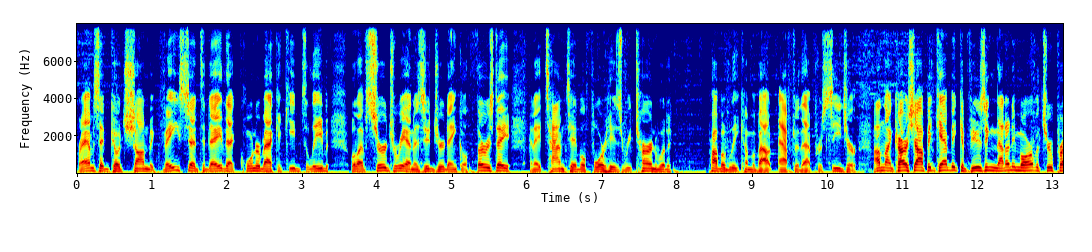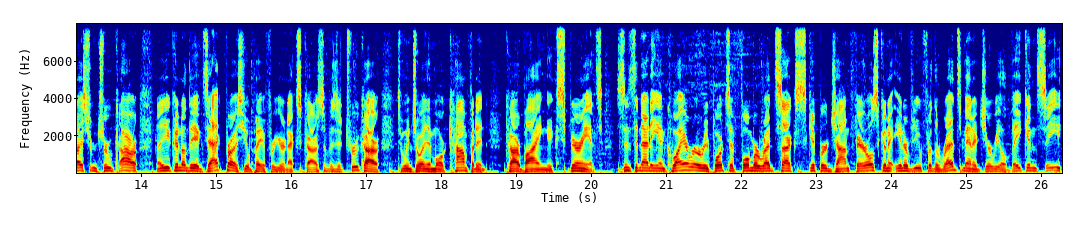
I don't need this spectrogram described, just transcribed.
Rams head coach Sean McVay said today that cornerback Aqib Talib will have surgery on his injured ankle Thursday, and a timetable for his return would probably come about after that procedure. Online car shopping can be confusing, not anymore with True Price from True Car. Now you can know the exact price you'll pay for your next car, so visit True Car to enjoy a more confident car buying experience. Cincinnati Enquirer reports that former Red Sox skipper John Farrell is going to interview for the Reds managerial vacancy,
